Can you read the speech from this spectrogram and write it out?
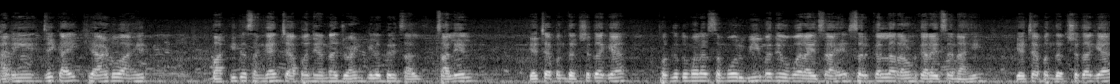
आणि जे काही खेळाडू आहेत बाकीच्या संघांचे आपण यांना जॉईन केलं तरी चाल- चालेल. याची आपण दक्षता घ्या. फक्त तुम्हाला समोर व्ही मध्ये उभं राहायचं आहे सर्कलला राऊंड करायचं नाही. याची आपण दक्षता घ्या.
